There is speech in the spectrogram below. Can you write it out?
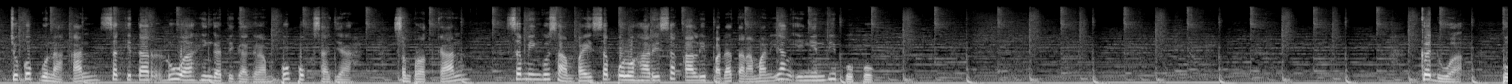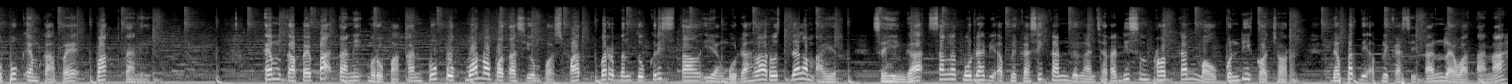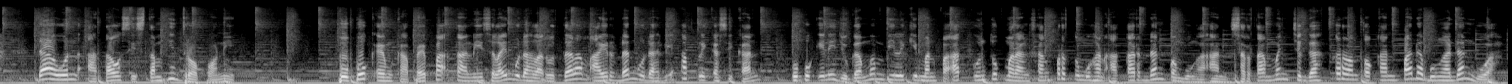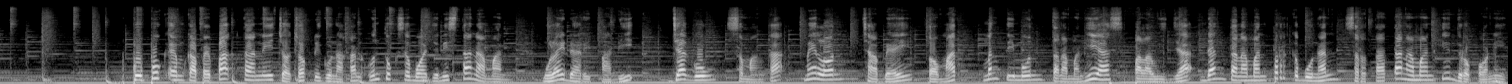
cukup gunakan sekitar 2 hingga 3 gram pupuk saja. Semprotkan seminggu sampai 10 hari sekali pada tanaman yang ingin dipupuk. Kedua, pupuk MKP Pak Tani. MKP Pak Tani merupakan pupuk monopotasium fosfat berbentuk kristal yang mudah larut dalam air sehingga sangat mudah diaplikasikan dengan cara disemprotkan maupun dikocor. Dapat diaplikasikan lewat tanah, daun, atau sistem hidroponik. Pupuk MKP Pak Tani selain mudah larut dalam air dan mudah diaplikasikan, pupuk ini juga memiliki manfaat untuk merangsang pertumbuhan akar dan pembungaan, serta mencegah kerontokan pada bunga dan buah. Pupuk MKP Pak Tani cocok digunakan untuk semua jenis tanaman, mulai dari padi, jagung, semangka, melon, cabai, tomat, mentimun, tanaman hias, palawija, dan tanaman perkebunan serta tanaman hidroponik.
